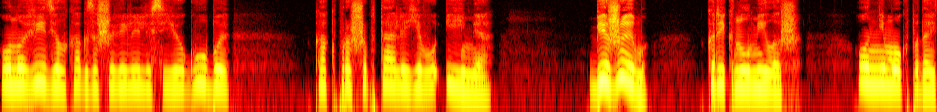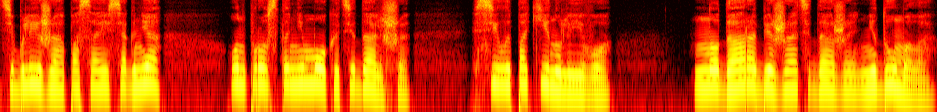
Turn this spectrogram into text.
Он увидел, как зашевелились ее губы, как прошептали его имя. «Бежим!» — крикнул Милош. Он не мог подойти ближе, опасаясь огня. Он просто не мог идти дальше — Силы покинули его. Но Дара бежать даже не думала.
